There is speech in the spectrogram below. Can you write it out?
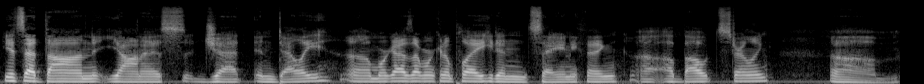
he had said Thon, Giannis, Jet, and Delly um, were guys that weren't going to play. He didn't say anything uh, about Sterling, um,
